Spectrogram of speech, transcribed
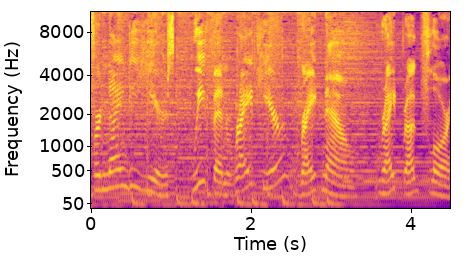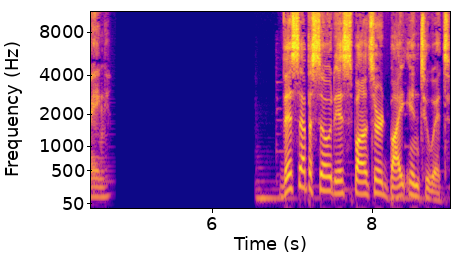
For 90 years, we've been right here, right now. Right Rug Flooring. This episode is sponsored by Intuit.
